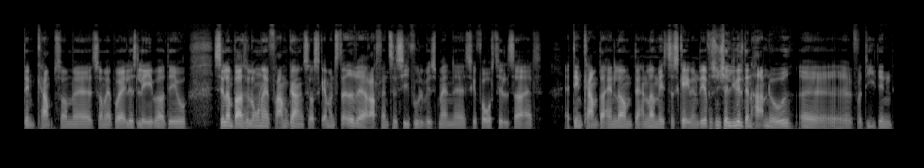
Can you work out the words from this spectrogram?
den kamp, som øh, som er på alles læber. Og det er jo, selvom Barcelona er i fremgang, så skal man stadig være ret fantasifuld, hvis man øh, skal forestille sig, at, at det er en kamp, der handler om, det handler om mesterskabet. Men derfor synes jeg alligevel, den har noget. Øh, fordi den,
